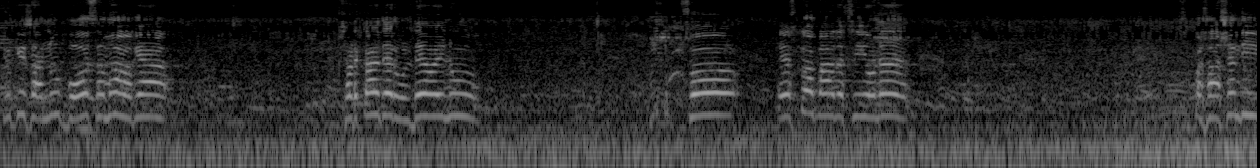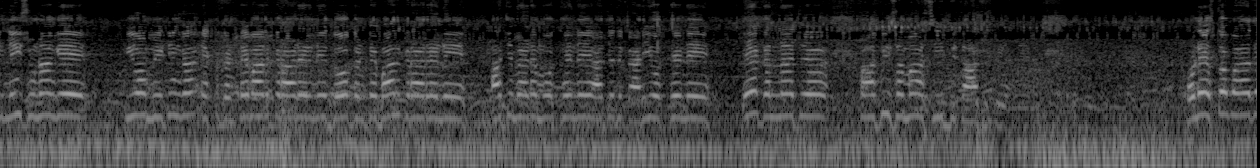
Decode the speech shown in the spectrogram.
ਕਿਉਂਕਿ ਸਾਨੂੰ ਬਹੁਤ ਸਮਾਂ ਹੋ ਗਿਆ। ਸੜਕਾਂ ਤੇ ਰੁਲਦੇ ਹੋਏ ਨੂੰ। ਸੋ ਇਸ ਤੋਂ ਬਾਅਦ ਅਸੀਂ ਹੁਣ ਪ੍ਰਸ਼ਾਸਨ ਦੀ ਨਹੀਂ ਸੁਣਾਂਗੇ। ਕਿ ਉਹ ਮੀਟਿੰਗ 1 ਘੰਟੇ ਬਾਅਦ ਕਰਾ ਰਹੇ ਨੇ 2 ਘੰਟੇ ਬਾਅਦ ਕਰਾ ਰਹੇ ਨੇ। ਅੱਜ ਮੈਡਮ ਉੱਥੇ ਨੇ, ਅੱਜ ਅਧਿਕਾਰੀ ਉੱਥੇ ਨੇ। ਇਹ ਗੱਲਾਂ 'ਚ ਕਾਫੀ ਸਮਾਂ ਅਸੀਂ ਬਿਤਾ ਚੁੱਕੇ ਹਾਂ। ਹੁਣ ਇਸ ਤੋਂ ਬਾਅਦ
